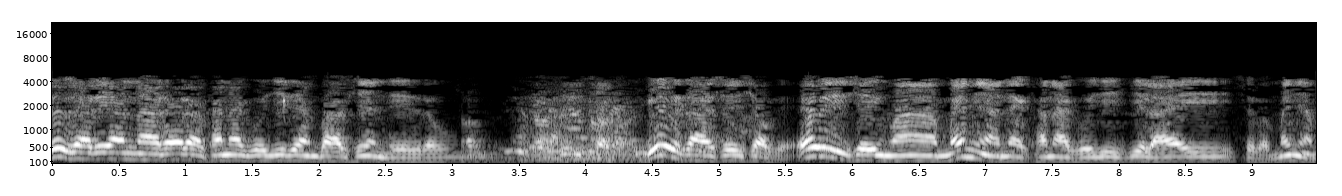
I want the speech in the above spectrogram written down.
သစ္စာတရားနာထားတော့ခန္ဓာကိုယ်ကြီးတဲ့ဘာဖြစ်နေသလဲကိလေသာဆေးလျှောက်တယ်အဲ့ဒီအချိန်မှာမဉ္ဇဏ်နဲ့ခန္ဓာကိုယ်ကြီးကြည့်လိုက်ဆိုတော့မဉ္ဇဏ်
